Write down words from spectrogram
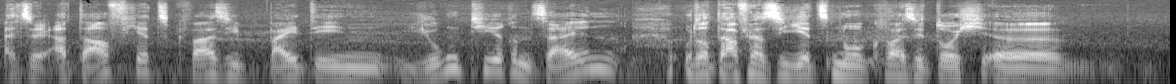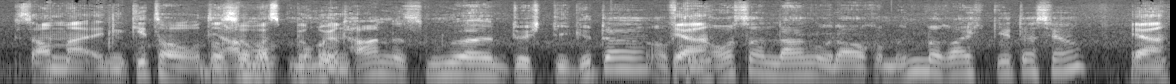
Also er darf jetzt quasi bei den Jungtieren sein oder darf er sie jetzt nur quasi durch äh, sagen wir mal, ein Gitter oder ja, sowas berühren? Momentan ist nur durch die Gitter auf ja. den Außenanlagen oder auch im Innenbereich geht das ja. Ja.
